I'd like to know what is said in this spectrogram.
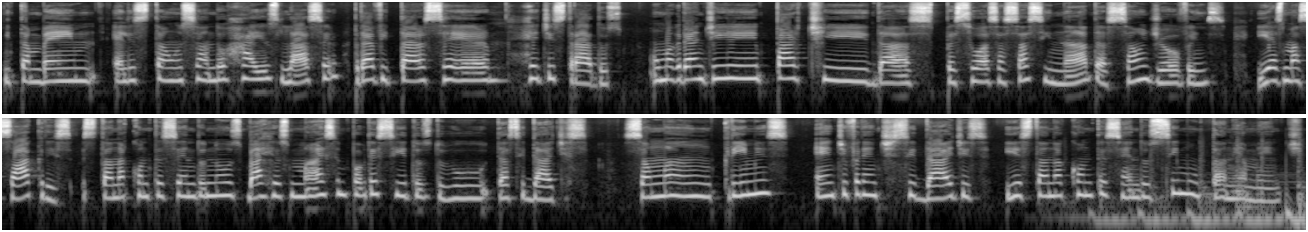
e também eles estão usando raios laser para evitar ser registrados. Uma grande parte das pessoas assassinadas são jovens e os massacres estão acontecendo nos bairros mais empobrecidos do, das cidades. São um, crimes em diferentes cidades e estão acontecendo simultaneamente.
